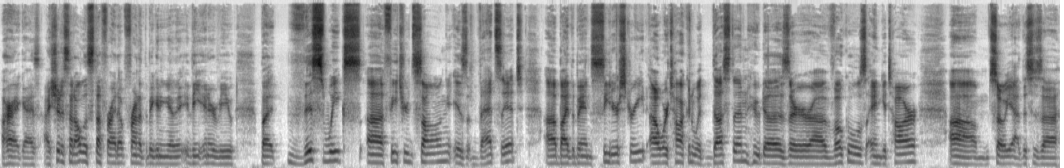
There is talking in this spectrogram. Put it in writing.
All right, guys. I should have said all this stuff right up front at the beginning of the, the interview, but this week's uh, featured song is "That's It" uh, by the band Cedar Street. Uh, we're talking with Dustin, who does their uh, vocals and guitar. Um, so yeah, this is uh,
